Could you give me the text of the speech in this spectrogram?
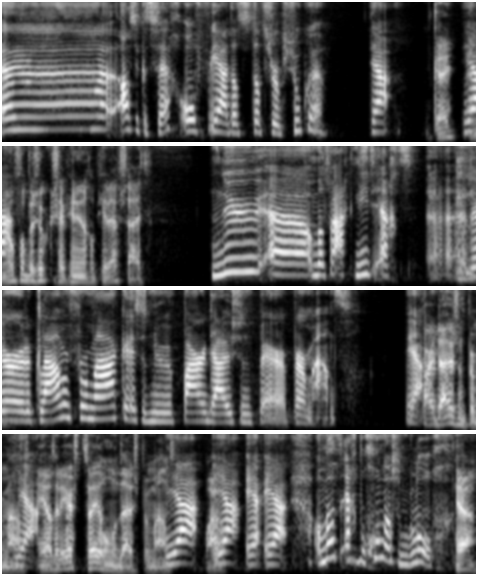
Uh, als ik het zeg. Of ja, dat, dat ze erop zoeken. Ja. Oké. En hoeveel bezoekers heb je nu nog op je website? Nu, uh, omdat we eigenlijk niet echt er reclame voor maken, is het nu een paar duizend per, per maand. Een paar duizend per maand. En je had er eerst 200.000 per maand. Ja, ja, ja, ja. Omdat het echt begon als een blog. Ja.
